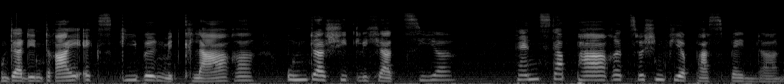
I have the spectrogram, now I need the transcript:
unter den Dreiecksgiebeln mit klarer, unterschiedlicher Zier, Fensterpaare zwischen Vierpassbändern,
